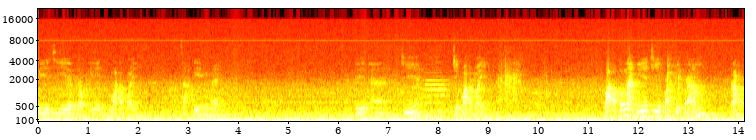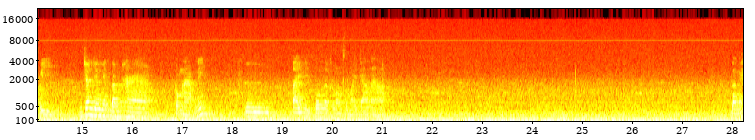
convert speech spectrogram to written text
វាជាប្រភេទបត់អ្វីសាក់ទាញមើលមែនវាថាជា ជាបត់អ្វីបាទអរគុណណាស់វាជាបត់ពាក្យ5 7អញ្ចឹងយើងមានដឹងថាកំណាប់នេះគឺតែងនិពន្ធនៅក្នុងសម័យកាលណាអត់ដឹងទេ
